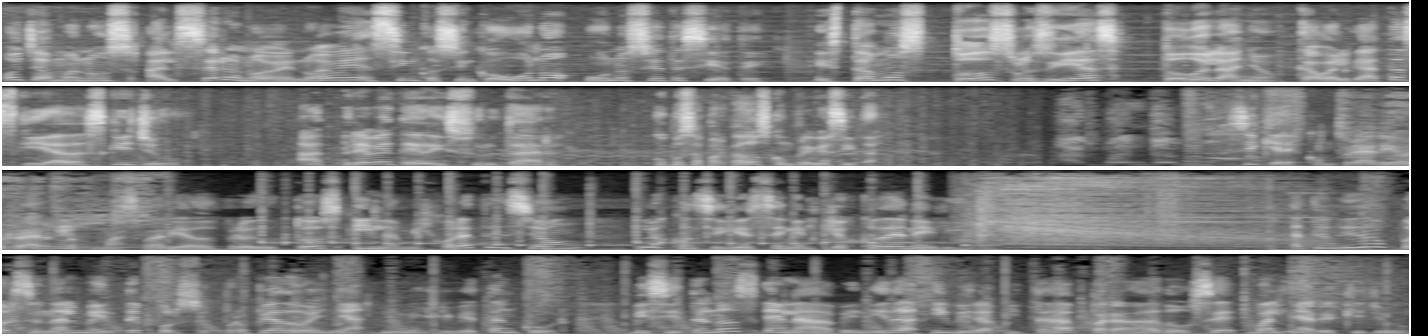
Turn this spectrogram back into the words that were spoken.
o llámanos al 099-551-177. Estamos todos los días, todo el año. Cabalgatas guiadas Quillú. Atrévete a disfrutar. Cupos apartados con previa cita. Si quieres comprar y ahorrar los más variados productos y la mejor atención, los consigues en el kiosco de Nelly. Atendido personalmente por su propia dueña, Nelly Betancourt. Visítanos en la avenida Ibirapita, parada 12, Balneario Quillú.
